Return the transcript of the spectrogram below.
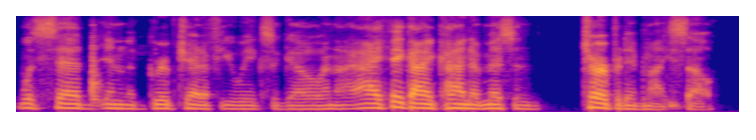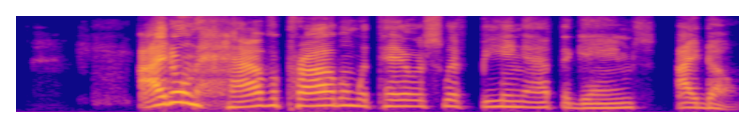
was said in the group chat a few weeks ago, and I, I think I kind of misinterpreted myself. I don't have a problem with Taylor Swift being at the games. I don't.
